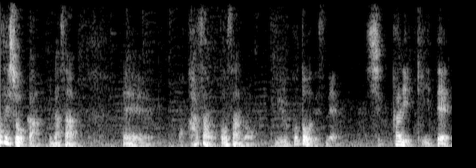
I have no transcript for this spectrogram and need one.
うでしょうか皆さん、えー、お母さんお父さんの言うことをですねしっかり聞いて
